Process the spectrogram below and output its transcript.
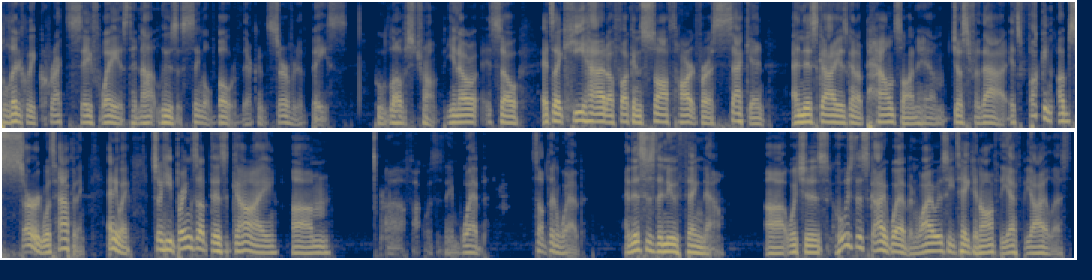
politically correct, safe way as to not lose a single vote of their conservative base who loves Trump. You know, so it's like he had a fucking soft heart for a second, and this guy is gonna pounce on him just for that. It's fucking absurd what's happening. Anyway, so he brings up this guy, um, oh, fuck, what's his name? Webb, something Webb, and this is the new thing now, uh, which is who is this guy Webb, and why was he taken off the FBI list?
